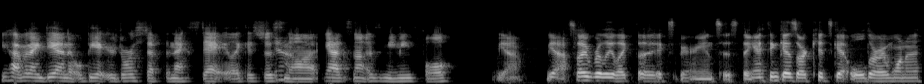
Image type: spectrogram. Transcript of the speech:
you have an idea and it will be at your doorstep the next day. Like it's just Yeah. not. Yeah, it's not as meaningful. yeah yeah so i really like the experiences thing i think as our kids get older i want to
